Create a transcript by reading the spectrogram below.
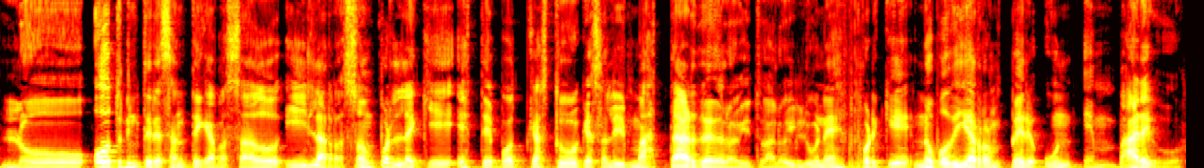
Lo otro interesante que ha pasado y la razón por la que este podcast tuvo que salir más tarde de lo habitual hoy lunes es porque no podía romper un embargo.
